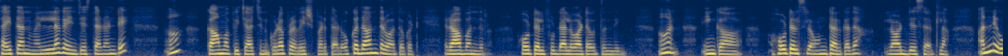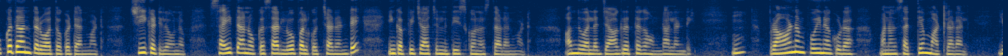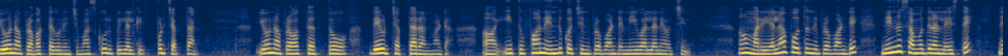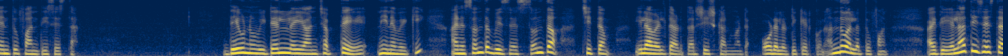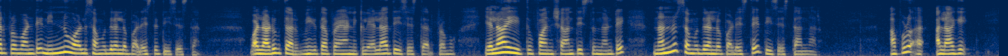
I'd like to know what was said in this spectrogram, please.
సైతాన్ మెల్లగా ఏం చేస్తాడంటే ఆ, కామ కూడా ప్రవేశపెడతాడు ఒకదాని తర్వాత ఒకటి. రాబందరు హోటల్ ఫుడ్ అలవాటు అవుతుంది. ఇంకా హోటల్స్లో ఉంటారు కదా లాడ్జెస్ అట్లా. అన్నీ ఒక్కదాని తర్వాత ఒకటే అన్నమాట. చీకటిలో ఉన్న సైతాన్ ఒక్కసారి లోపలికి వచ్చాడంటే ఇంకా పిచాచుల్ని తీసుకొని వస్తాడనమాట అందువల్ల జాగ్రత్తగా ఉండాలండి. ప్రాణం పోయినా కూడా మనం సత్యం మాట్లాడాలి. యోన ప్రవక్త గురించి మా స్కూల్ పిల్లలకి ఇప్పుడు చెప్తాను. యోన ప్రవక్తతో దేవుడు చెప్తారనమాట ఈ తుఫాన్ ఎందుకు వచ్చింది ప్రభా అంటే నీ వల్లనే వచ్చింది. మరి ఎలా పోతుంది ప్రభా అంటే నిన్ను సముద్రంలో వేస్తే నేను తుఫాన్ తీసేస్తాను దేవుడు నువ్వు ఇటెళ్ళయ్యా అని చెప్తే నీనవేకి ఆయన సొంత బిజినెస్ సొంత చిత్తం ఇలా వెళ్తాడు తర్షీష్కి అనమాట ఓడలో టికెట్ కొని. అందువల్ల తుఫాన్. అయితే ఎలా తీసేస్తారు ప్రభు అంటే నిన్ను వాళ్ళు సముద్రంలో పడేస్తే తీసేస్తాను వాళ్ళు అడుగుతారు మిగతా ప్రయాణికులు ఎలా తీసేస్తారు ప్రభు? ఎలా ఈ తుఫాన్ శాంతిస్తుందంటే నన్ను సముద్రంలో పడేస్తే తీసేస్తా అన్నారు. అప్పుడు అలాగే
